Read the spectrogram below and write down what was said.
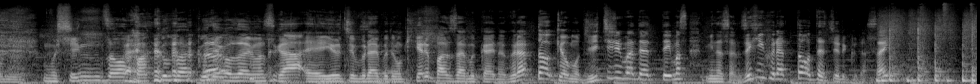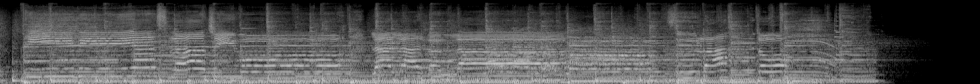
もう心臓バクバクでございますが、えー、YouTube ライブでも聴けるパンサー向かいのフラット今日も11時までやっています。皆さんぜひフラットお立ち寄りください。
